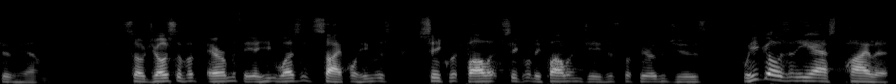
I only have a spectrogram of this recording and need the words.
to him. So Joseph of Arimathea, he was a disciple. He was secret follow, secretly following Jesus for fear of the Jews. Well, he goes and he asks Pilate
